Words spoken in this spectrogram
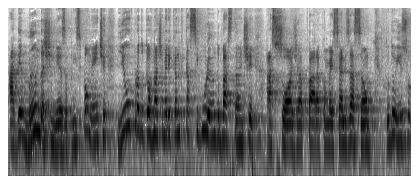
a demanda chinesa principalmente e o produtor norte-americano que está segurando bastante a soja para comercialização tudo isso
